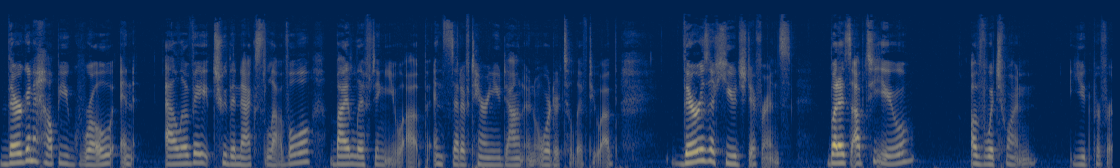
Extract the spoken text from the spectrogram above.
they're going to help you grow and elevate to the next level by lifting you up instead of tearing you down in order to lift you up. There is a huge difference, but it's up to you of which one you'd prefer.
